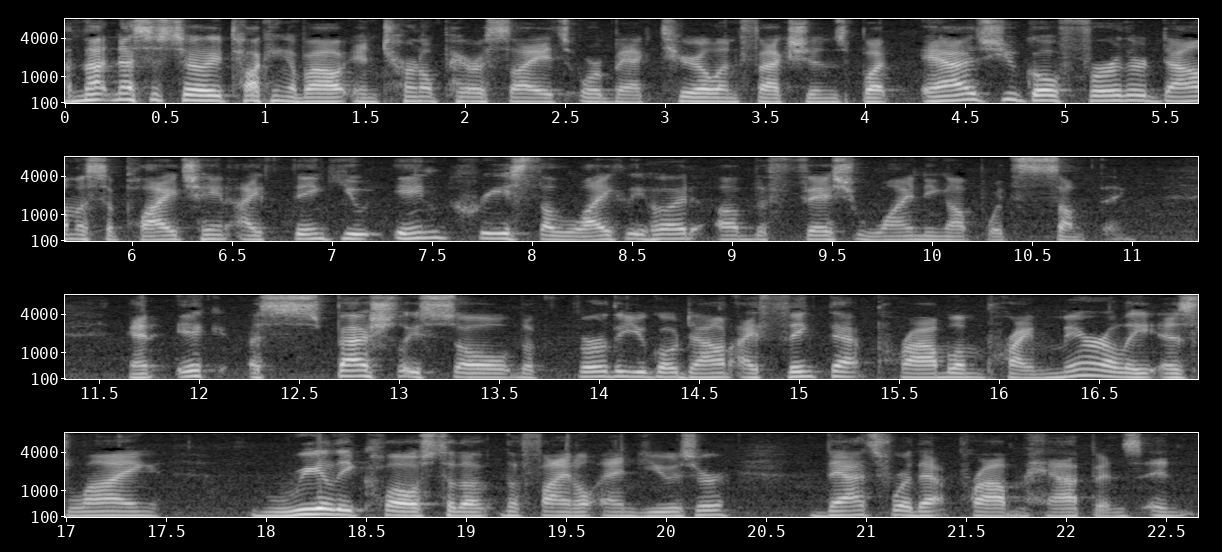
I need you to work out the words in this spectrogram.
I'm not necessarily talking about internal parasites or bacterial infections, but as you go further down the supply chain, I think you increase the likelihood of the fish winding up with something. And ick, especially so, the further you go down, I think that problem primarily is lying really close to the, the final end user. That's where that problem happens. And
